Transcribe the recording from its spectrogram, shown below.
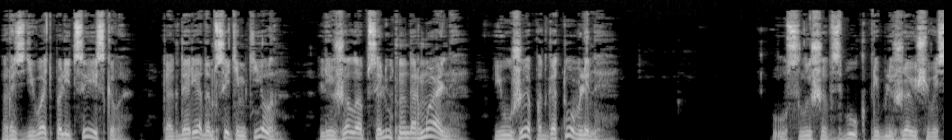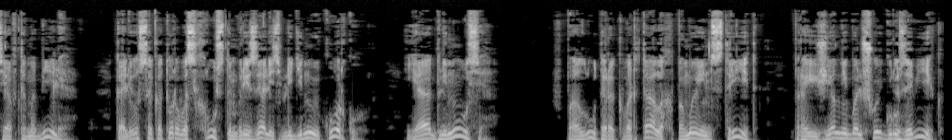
раздевать полицейского, когда рядом с этим телом лежало абсолютно нормальное и уже подготовленное. Услышав звук приближающегося автомобиля, колеса которого с хрустом врезались в ледяную корку, я оглянулся. В полутора кварталах по Мейн-стрит проезжал небольшой грузовик,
